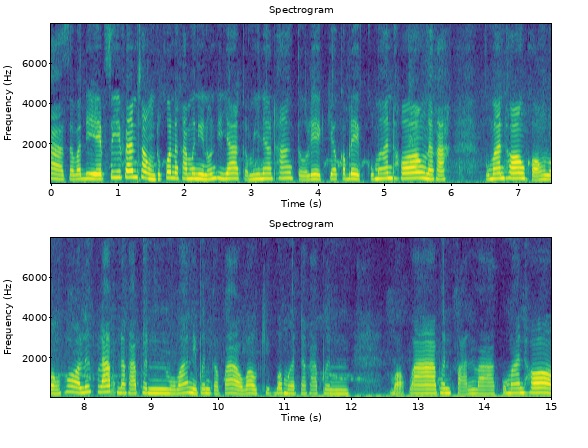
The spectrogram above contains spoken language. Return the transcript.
ค่ะสวัสดี FC แฟนช่องทุกคนนะคะมือนีนนทิยากับมีแนวทางตัวเลขเกี่ยวกับเลขกุมารทองนะคะ กุมารทองของหลวงพ่อลึกลับนะคะ เพิ่นหมู่บ้านนี่เพิ่นกับเฝ้าเว้าคลิปบ่เมิดนะคะ เพิ่นบอกว่าเพิ่นฝันว่ากุมารทอง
